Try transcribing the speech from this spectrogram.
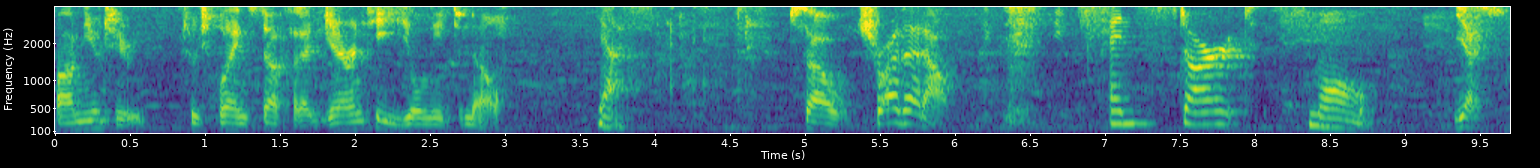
on YouTube to explain stuff that I guarantee you'll need to know. Yes. So try that out. And start small. Yes,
